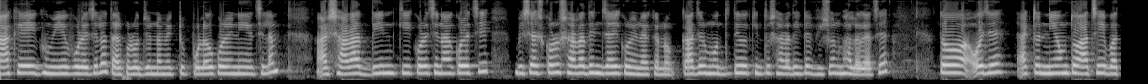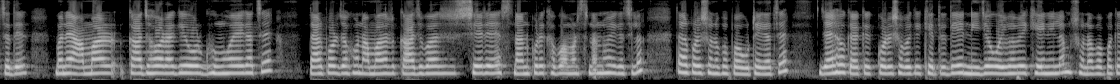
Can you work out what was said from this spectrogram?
না খেয়েই ঘুমিয়ে পড়েছিল, তারপর ওর জন্য আমি একটু পোলাও করে নিয়েছিলাম। আর সারা দিন কি করেছি, না করেছি, বিশ্বাস করো সারা দিন যাই করি না কেন, কাজের মধ্যে দিয়েও কিন্তু সারা দিনটা ভীষণ ভালো গেছে। তো ওই যে একটা নিয়ম তো আছেই বাচ্চাদের মানে আমার কাজ হওয়ার আগে ওর ঘুম হয়ে গেছে তারপর যখন আমার কাজ বাজ সেরে স্নান করে খাব, আমার স্নান হয়ে গেছিল, তারপরে সোনা পাপা উঠে গেছে। যাই হোক, এক এক করে সবাইকে খেতে দিয়ে নিজেও ওইভাবে খেয়ে নিলাম। সোনা পাপাকে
